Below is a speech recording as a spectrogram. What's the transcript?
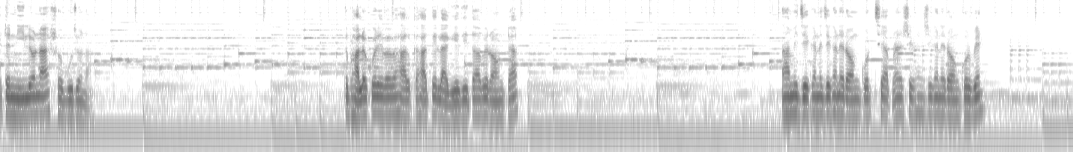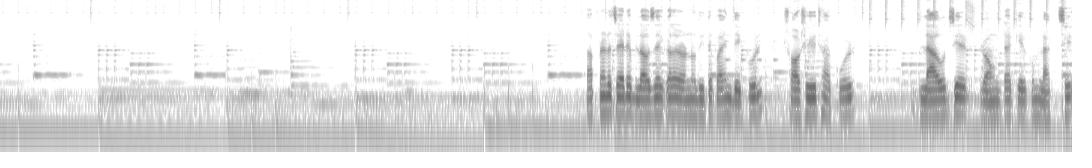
এটা নীলও না, সবুজও না। তো ভালো করে এভাবে হালকা হাতে লাগিয়ে দিতে হবে রংটা। আমি যেখানে যেখানে রং করছি, আপনারা সেখানে সেখানে রং করবেন। আপনারা চাইলে ব্লাউজের কালার অন্য দিতে পারেন। দেখুন, সরস্বতী ঠাকুর ব্লাউজের রংটা কীরকম লাগছে।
